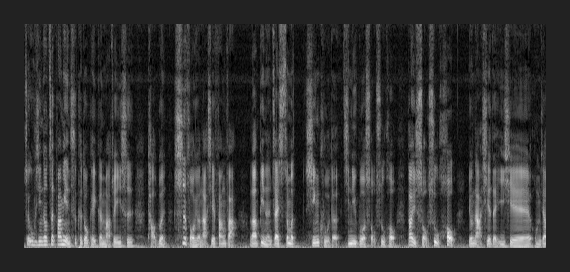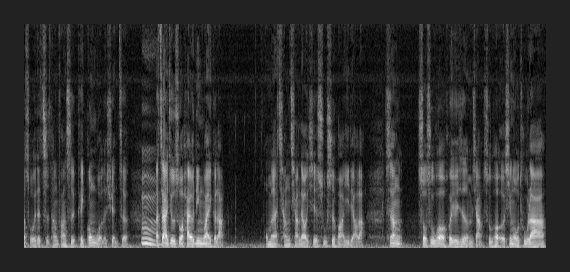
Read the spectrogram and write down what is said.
所以无形中这方面是可都可以跟麻醉医师讨论，是否有哪些方法让病人在这么辛苦的经历过手术后，到底手术后有哪些的一些我们叫所谓的止疼方式可以供我的选择。嗯，那再就是说还有另外一个啦，我们来强强调一些舒适化医疗啦。实际上手术后会有一些怎么讲？术后恶心呕吐啦。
